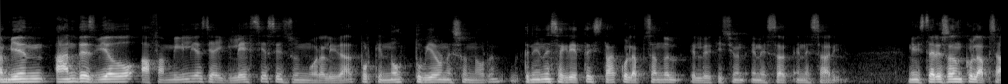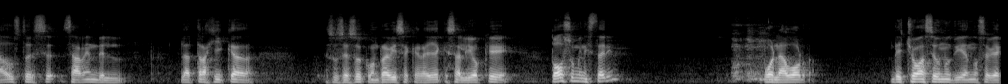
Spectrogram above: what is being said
También han desviado a familias y a iglesias en su inmoralidad porque no tuvieron eso en orden. Tenían esa grieta y estaba colapsando el, edificio en esa, en esa área. Ministerios han colapsado. Ustedes saben del la trágica suceso con Ravi Zacaraya que salió que todo su ministerio por la borda. De hecho, hace unos días no sabía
